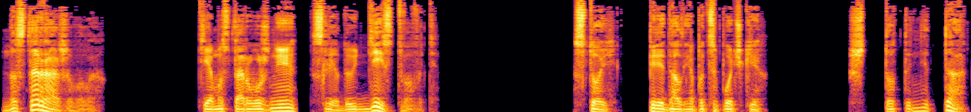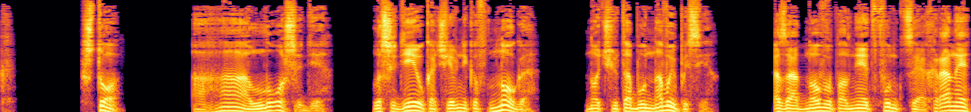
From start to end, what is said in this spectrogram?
настораживало тем осторожнее следует действовать. «Стой!» — передал я по цепочке. «Что-то не так. Что?» «Ага, лошади. Лошадей у кочевников много. Ночью табун на выпасе, а заодно выполняет функции охраны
